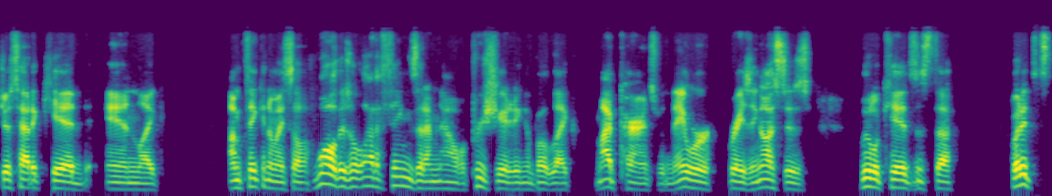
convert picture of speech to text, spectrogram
just had a kid and like i'm thinking to myself whoa there's a lot of things that i'm now appreciating about like my parents when they were raising us as little kids and stuff. But it's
